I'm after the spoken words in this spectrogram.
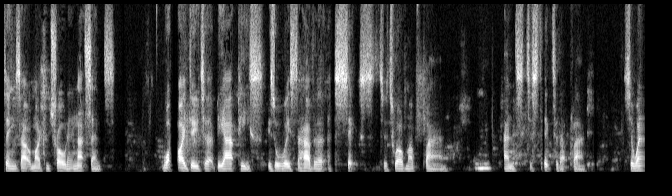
things out of my control in that sense. What I do to be at peace is always to have a, a six to 12 month plan mm-hmm. and to stick to that plan. So when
